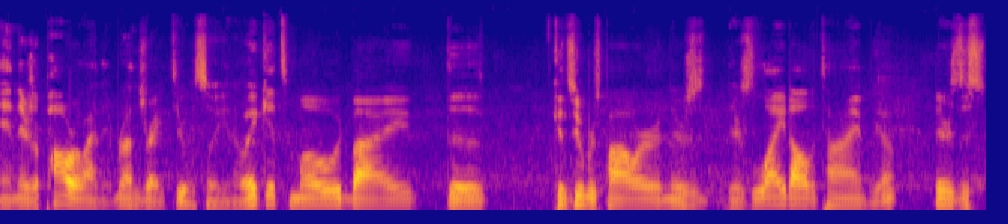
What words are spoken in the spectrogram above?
and there's a power line that runs right through it. So you know it gets mowed by the consumer's power, and there's there's light all the time. Yep. There's this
